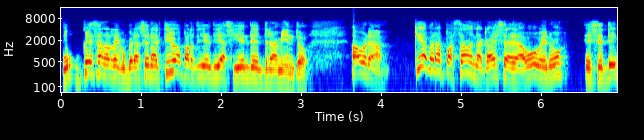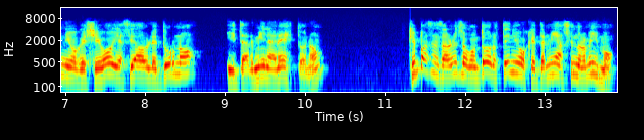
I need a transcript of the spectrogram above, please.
Empiezan la recuperación activa a partir del día siguiente de entrenamiento. Ahora, ¿qué habrá pasado en la cabeza de Dabove, no? Ese técnico que llegó y hacía doble turno y termina en esto, ¿no? ¿Qué pasa en San Lorenzo con todos los técnicos que terminan haciendo lo mismo?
